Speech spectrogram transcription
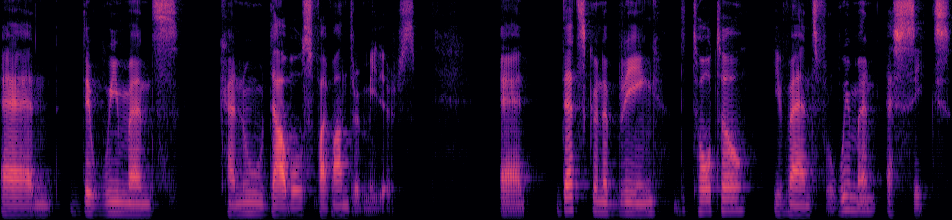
and the women's canoe doubles 500 meters. And that's going to bring the total events for women as six,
